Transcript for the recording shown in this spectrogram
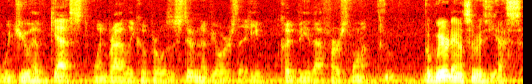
would you have guessed when Bradley Cooper was a student of yours that he could be that first one? The weird answer is yes.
